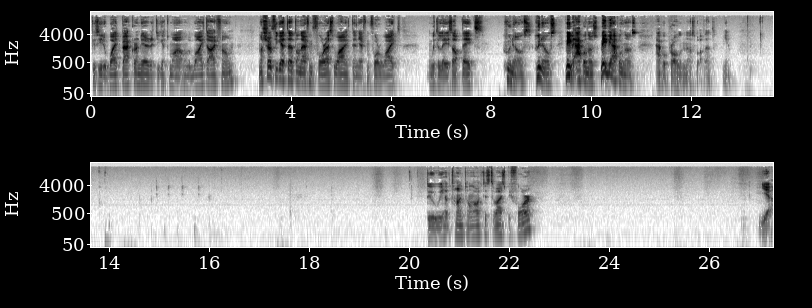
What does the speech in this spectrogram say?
Can see the white background there that you get on the white iPhone. Not sure if you get that on the iPhone 4S white and the iPhone 4 white with the latest updates. Who knows? Who knows? Maybe Apple knows. Maybe Apple knows. Apple probably knows about that. Yeah. Do we have time to unlock this device before? Yeah.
